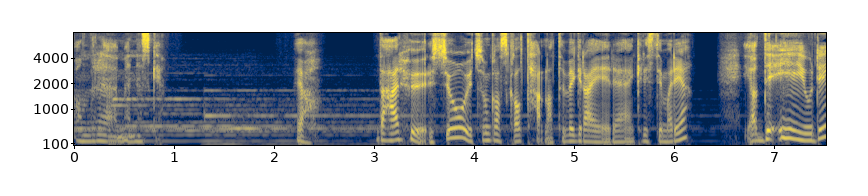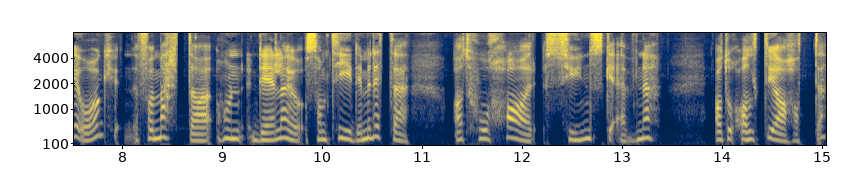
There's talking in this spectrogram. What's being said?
andre mennesker. Ja. Det her høres jo ut som ganske alternative greier, Kristi Marie. Ja, det er jo det òg, for Märtha hun deler jo samtidig med dette at hun har synske evner. At hun alltid har hatt det,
